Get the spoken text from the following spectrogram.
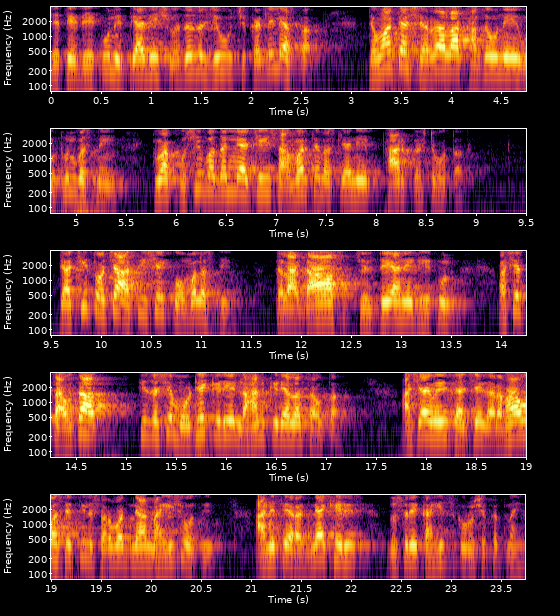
जेथे ढेकून इत्यादी श्वेदज जीव चिकटलेले असतात. तेव्हा त्या शरीराला खाजवणे उठून बसणे किंवा कुशी बदलण्याचेही सामर्थ्य नसल्याने फार कष्ट होतात. त्याची त्वचा अतिशय कोमल असते. त्याला डास चिलटे आणि ढेकून असे चावतात की जसे मोठे किडे लहान किड्याला चावतात. अशा वेळी त्याचे गर्भावस्थेतील सर्व ज्ञान नाहीशी होते आणि ते रडण्याखेरीज दुसरे काहीच करू शकत नाही.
